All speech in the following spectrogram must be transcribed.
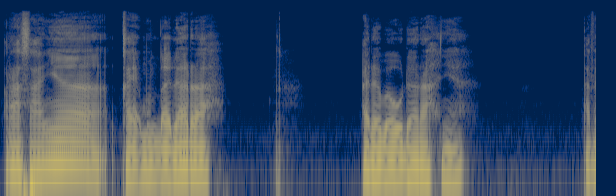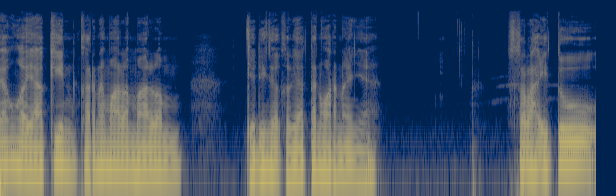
Rasanya kayak muntah darah. Ada bau darahnya. Tapi aku gak yakin karena malam-malam jadi gak kelihatan warnanya. Setelah itu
